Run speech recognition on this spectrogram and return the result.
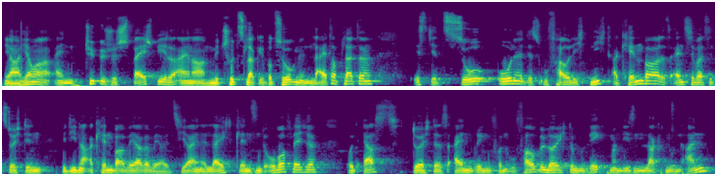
Ja, hier haben wir ein typisches Beispiel einer mit Schutzlack überzogenen Leiterplatte. Ist jetzt so ohne das UV-Licht nicht erkennbar. Das Einzige, was jetzt durch den Bediener erkennbar wäre, wäre jetzt hier eine leicht glänzende Oberfläche. Und erst durch das Einbringen von UV-Beleuchtung regt man diesen Lack nun an.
